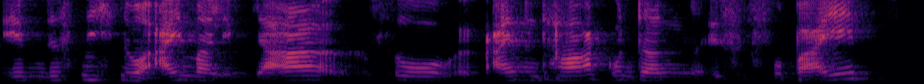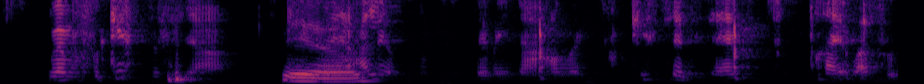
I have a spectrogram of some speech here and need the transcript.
eben das nicht nur einmal im Jahr so einen Tag und dann ist es vorbei. Weil man vergisst es ja. Das ja. wir ja alle aus unseren Seminaren. Man vergisst ja diese drei, was so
